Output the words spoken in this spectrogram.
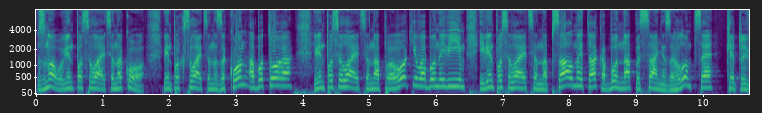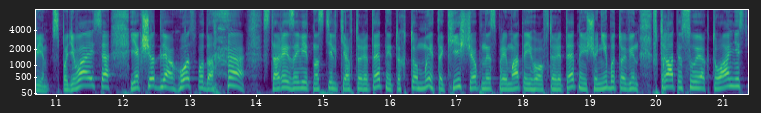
Знову він посилається на кого? Він посилається на закон або Тора, він посилається на пророків або Невіїм, і він посилається на псалми, так, або на писання. Загалом це кетовім. Сподіваюся, якщо для Господа ха, старий завіт настільки авторитетний, то хто ми такі, щоб не сприймати його авторитетною, що нібито він втратив свою актуальність.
